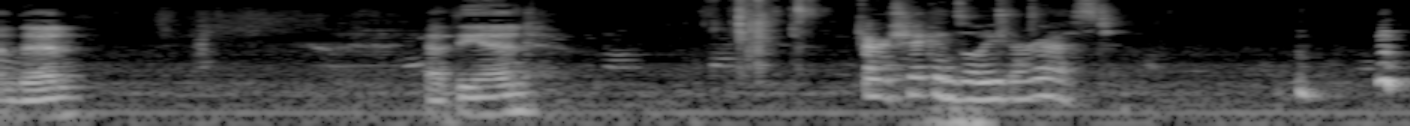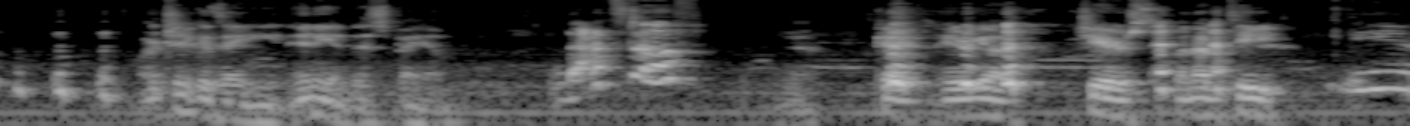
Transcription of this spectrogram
And then at the end, Our chickens will eat the rest. our chickens ain't eating any of this spam. that stuff? Yeah. Okay, here we go. Cheers. Bon appetit. Yeah.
